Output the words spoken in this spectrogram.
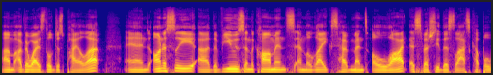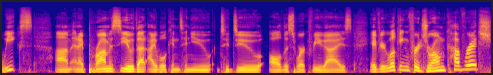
Um, otherwise, they'll just pile up. And honestly, uh, the views and the comments and the likes have meant a lot, especially this last couple weeks. Um, and I promise you that I will continue to do all this work for you guys. If you're looking for drone coverage,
